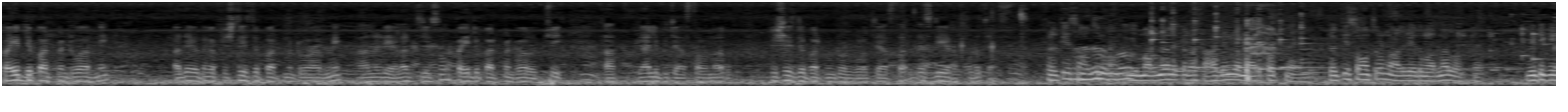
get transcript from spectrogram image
ఫైర్ డిపార్ట్మెంట్ వారిని అదేవిధంగా ఫిషరీస్ డిపార్ట్మెంట్ వారిని ఆల్రెడీ అలర్ట్ చేసాం. ఫైర్ డిపార్ట్మెంట్ వారు వచ్చి గాలింపు చేస్తూ ఉన్నారు. ఫిషరీస్ డిపార్ట్మెంట్ వాళ్ళు కూడా చేస్తారు. ఎస్డిఆర్ఎఫ్ కూడా చేస్తారు. ప్రతి సంవత్సరం ఈ మరణాలు ఇక్కడ సహజంగా మారిపోతున్నాయి. ప్రతి సంవత్సరం నాలుగైదు మరణాలు ఉంటాయి వీటికి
